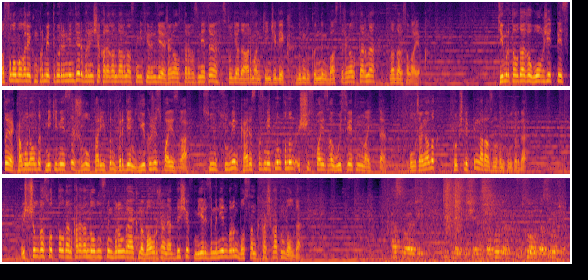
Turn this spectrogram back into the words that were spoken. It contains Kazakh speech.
ассалаумағалейкум құрметті көрермендер. Бірінші қарағанды арнасының эфирінде жаңалықтар қызметі. Студияда арман кенжебек. Бүгінгі күннің басты жаңалықтарына назар салайық. Теміртаудағы оқ жетпес т коммуналдық мекемесі жылу тарифін бірден 200 пайызға суық су мен кәріз қызметінің құнын 300 пайызға өсіретінін айтты. Бұл жаңалық көпшіліктің наразылығын тудырды. Үш жылға сотталған қарағанды облысының бұрынғы әкімі бауыржан әбдішев мерзімінен бұрын бостандыққа шығатын болды. Освободить свободы, условно-досрочно.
